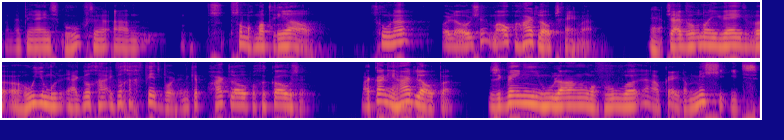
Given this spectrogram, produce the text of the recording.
dan heb je ineens behoefte aan sommig materiaal. Schoenen, horloge, maar ook een hardloopschema. Ja. Als jij bijvoorbeeld nog niet weet hoe je moet... Ja, ik wil, graag, ik wil graag fit worden en ik heb hardlopen gekozen. Maar ik kan niet hardlopen. Dus ik weet niet hoe lang of hoe... Nou, oké, dan mis je iets.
